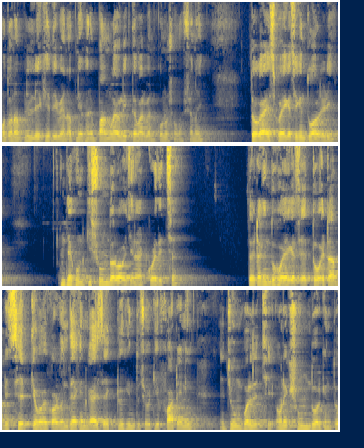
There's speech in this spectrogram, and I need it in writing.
মতন আপনি লিখে দিবেন, আপনি এখানে বাংলায়ও লিখতে পারবেন, কোনো সমস্যা নেই। তো গাইস হয়ে গেছে কিন্তু অলরেডি দেখুন কি সুন্দরভাবে জেনারেট করে দিচ্ছে। তো এটা কিন্তু হয়ে গেছে। তো এটা আপনি সেভ কীভাবে করবেন? দেখেন গাইস একটু কিন্তু ছবিটি ফাটেনি। জুম করে দিচ্ছি। অনেক সুন্দর কিন্তু,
